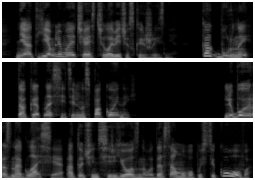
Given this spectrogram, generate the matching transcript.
— неотъемлемая часть человеческой жизни, как бурной, так и относительно спокойной. Любое разногласие от очень серьезного до самого пустякового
